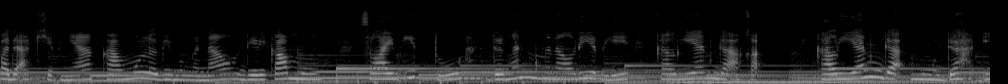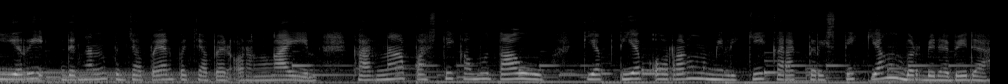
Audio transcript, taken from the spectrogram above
pada akhirnya kamu lebih mengenal diri kamu. Selain itu, dengan mengenal diri, kalian gak akan kalian gak mudah iri dengan pencapaian-pencapaian orang lain karena pasti kamu tahu tiap-tiap orang memiliki karakteristik yang berbeda-beda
